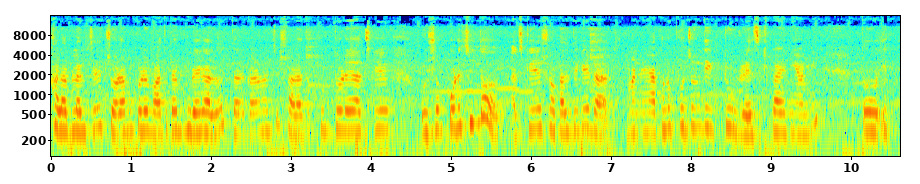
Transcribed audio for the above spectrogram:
খারাপ লাগছে চড়াম করে মাথাটা ঘুরে গেল। তার কারণ হচ্ছে সারা দুপুর ধরে আজকে ওইসব করেছি তো। আজকে সকাল থেকে রাত মানে এখনও পর্যন্ত একটু রেস্ট পাইনি আমি। তো একটু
